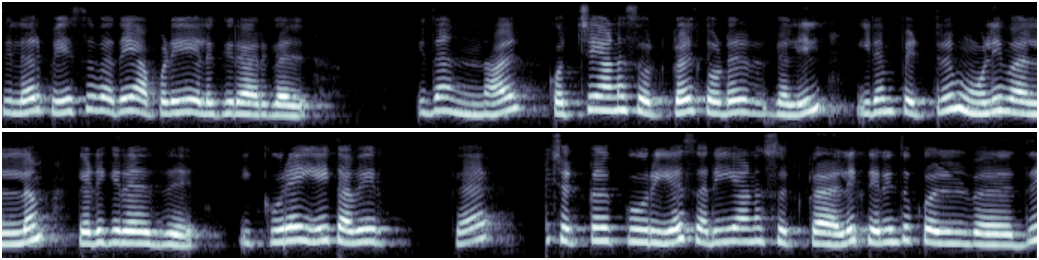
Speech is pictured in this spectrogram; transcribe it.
சிலர் பேசுவதை அப்படியே எழுகிறார்கள் இதனால் கொச்சையான சொற்கள் தொடர்களில் இடம்பெற்று மொழி வல்லம் கெடுகிறது. இக்குறையை தவிர்க்க சொற்களுக்குரிய சரியான சொற்களை தெரிந்து கொள்வது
